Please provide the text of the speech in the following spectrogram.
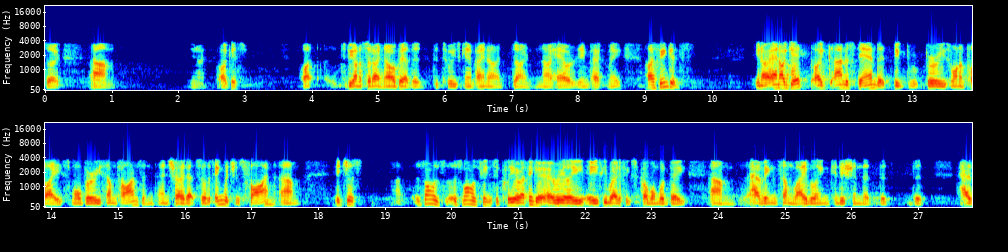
So, um, you know, I guess I, to be honest, I don't know about the the Tooheys campaign. I don't know how it would impact me. I think it's, you know, and I get, I understand that big breweries want to play small breweries sometimes and and show that sort of thing, which is fine. Um, it just, as long as as long as things are clear, I think a, a really easy way to fix the problem would be um, having some labelling condition that that that has,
